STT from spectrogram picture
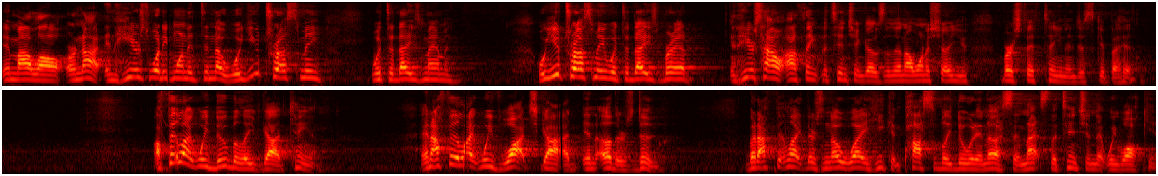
in my law or not. And here's what he wanted to know Will you trust me with today's manna? Will you trust me with today's bread? And here's how I think the tension goes, and then I want to show you verse 15 and just skip ahead. I feel like we do believe God can. And I feel like we've watched God and others do. But I feel like there's no way He can possibly do it in us, and that's the tension that we walk in.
